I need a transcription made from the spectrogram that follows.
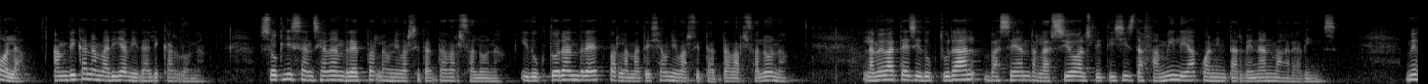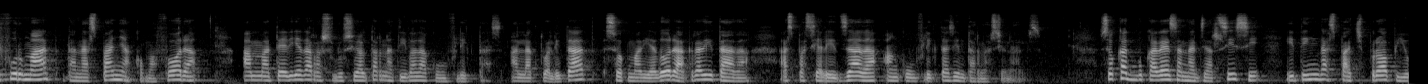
Hola, em dic Ana Maria Vidal i Cardona. Soc llicenciada en Dret per la Universitat de Barcelona i doctora en Dret per la mateixa Universitat de Barcelona. La meva tesi doctoral va ser en relació als litigis de família quan intervenen magravins. M'he format, tant a Espanya com a fora, en matèria de resolució alternativa de conflictes. En l'actualitat, soc mediadora acreditada especialitzada en conflictes internacionals. Soc advocadesa en exercici i tinc despatx propi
